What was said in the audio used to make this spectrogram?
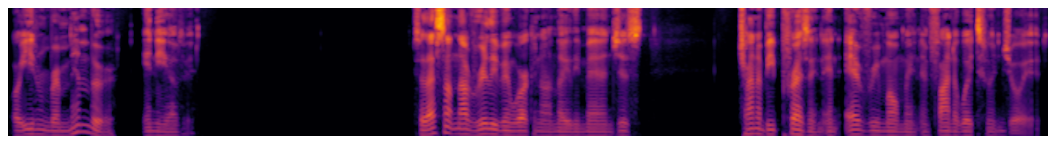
or even remember any of it? So that's something I've really been working on lately, man. Just trying to be present in every moment and find a way to enjoy it.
